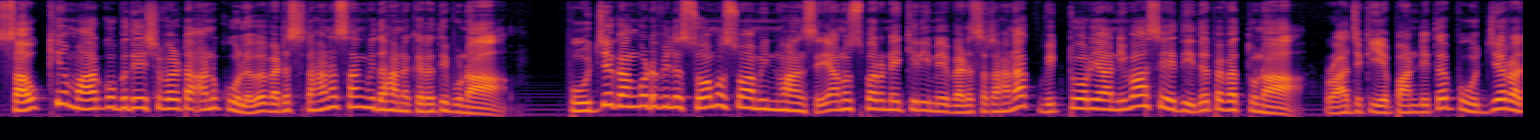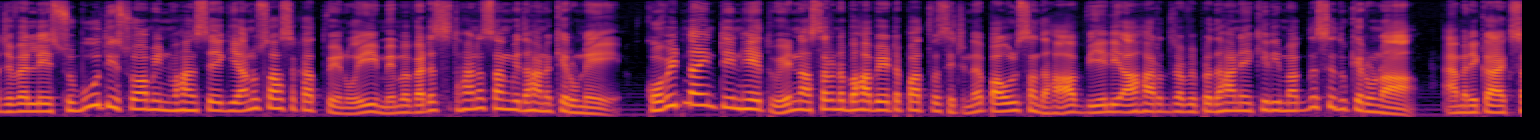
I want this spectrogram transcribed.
සෞඛ්‍ය මාර්ගෝපදේශවලට අනුකූලව වැඩසටහන සංවිධාන කර තිබුණා. පූජ්‍ය ගංගොඩවිල සෝමස්වාමින් වහන්සේ අනුස්මරණය කිරීමේ වැඩසටහනක් වික්ටෝරයා නිවාසේදීද පැවැත්වුණා. රාජකීය පණ්ඩිත පූජ්‍ය රජවැල්ලේ සුභූති ස්වාමින් වහන්සේගේ අනුශාසකත්වයෙනුයි මෙම වැඩසටහන සංවිධාන කෙරුණේ. COVID-19 හේතුවෙන් අසරණ භාවයට පත්ව සිටින පවුල් සඳහා වියලි ආහාරද්‍රව්‍ය ප්‍රදානය කිරීමක්ද සිදු කෙරුණා. ඇමරිකා එක්සත්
